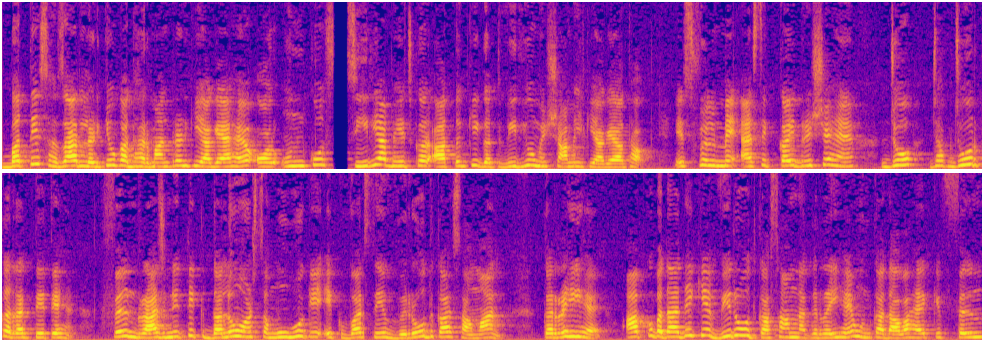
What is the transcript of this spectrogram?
बत्तीस हज़ार लड़कियों का धर्मांतरण किया गया है और उनको सीरिया भेजकर आतंकी गतिविधियों में शामिल किया गया था। इस फ़िल्म में ऐसे कई दृश्य हैं जो झकझोर कर रख देते हैं। फ़िल्म राजनीतिक दलों और समूहों के एक वर्ग से विरोध का सामान कर रही है। आपको बता दें कि विरोध का सामना कर रही है। उनका दावा है कि फ़िल्म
